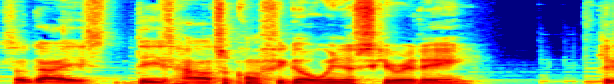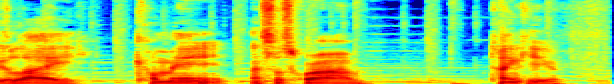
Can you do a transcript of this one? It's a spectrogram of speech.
so guys this is how to configure windows security. Please like comment and subscribe. Thank you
